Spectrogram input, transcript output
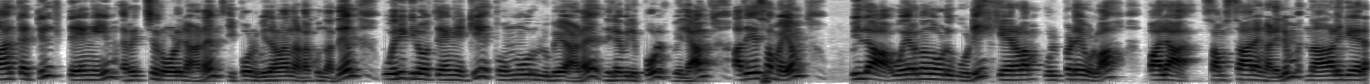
മാർക്കറ്റിൽ തേങ്ങയും റിച്ച് റോളിനാണ് ഇപ്പോൾ വിതരണം നടക്കുന്നത്. ഒരു കിലോ തേങ്ങയ്ക്ക് തൊണ്ണൂറ് രൂപയാണ് നിലവിലിപ്പോൾ വില. അതേസമയം വില ഉയർന്നതോടുകൂടി കേരളം ഉൾപ്പെടെയുള്ള പല സംസ്ഥാനങ്ങളിലും നാളികേര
